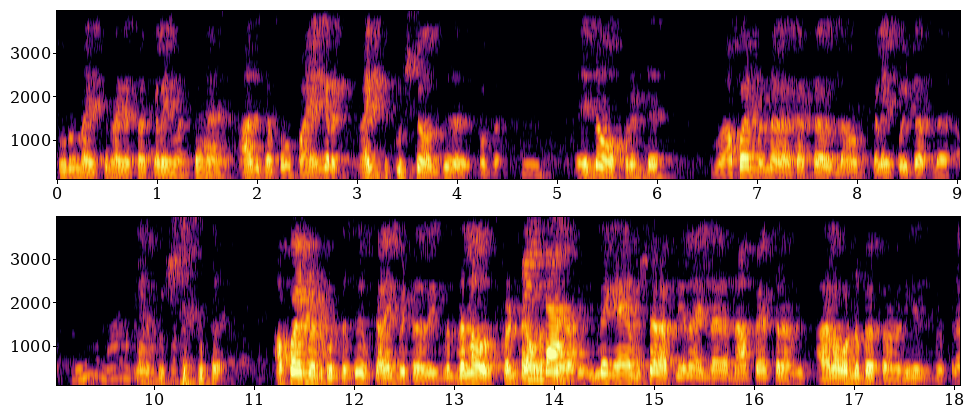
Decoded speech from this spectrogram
சுருன்னு ஆயிடுச்சு. நான் சார் கிளம்பி வந்துட்டேன். அதுக்கப்புறம் பயங்கர நைட்டு குஷ்டம் வந்து சொல்றேன். ம். என்ன உன் ஃப்ரெண்டு அப்பாயின்மெண்ட்னா கரெக்டாக இல்லாமல் கிளம்பி போயிட்டாப்ல? குஷ் அப்பாயின்மெண்ட் கொடுத்துட்டு கிளம்பி போயிட்டாரு. இவர்தெல்லாம் ஒரு ஃப்ரெண்ட் அவனுக்கு இல்லைங்க விஷால் அப்படியெல்லாம் இல்லை நான் பேசுறேன் அப்படி. அதெல்லாம் ஒன்றும் பேசுறாங்க நீ எதுக்கு பேசுற.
